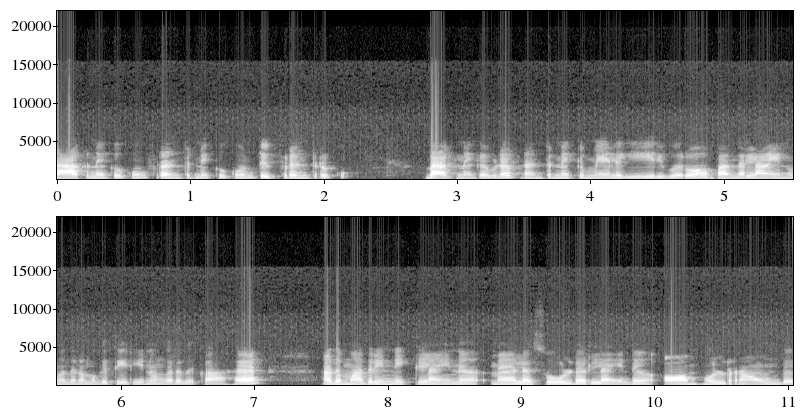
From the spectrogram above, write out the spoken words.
பேக் நெக்குக்கும் ஃப்ரண்ட் நெக்குக்கும் டிஃப்ரெண்ட் இருக்கும். பேக் நெக்கை விட ஃப்ரண்ட் நெக்கு மேலே ஏறி வரும். அப்போ அந்த லைன் வந்து நமக்கு தெரியணுங்கிறதுக்காக அது மாதிரி நெக் லைனு மேலே shoulder line arm hole round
